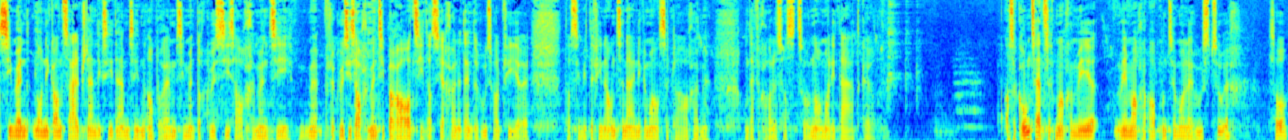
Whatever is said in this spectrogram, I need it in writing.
sie müssen noch nicht ganz selbstständig sein in dem Sinn, aber ähm, sie müssen doch gewisse Sachen, müssen sie, für gewisse Sachen müssen sie parat sein, dass sie können dann den Haushalt führen, dass sie mit den Finanzen einigermaßen klarkommen und einfach alles, was zur Normalität gehört. Also grundsätzlich machen wir, wir machen ab und zu mal einen Hausbesuch, so.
